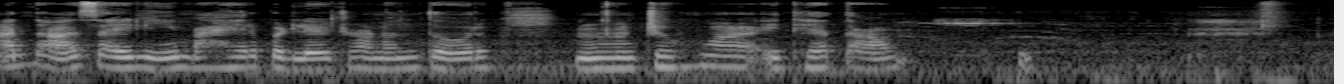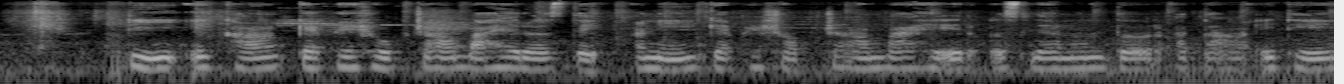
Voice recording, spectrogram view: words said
आता सायली बाहेर पडल्याच्या नंतर जेव्हा इथे आता ती एका कॅफे शॉपच्या बाहेर असते आणि कॅफे शॉपच्या बाहेर असल्यानंतर आता इथे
